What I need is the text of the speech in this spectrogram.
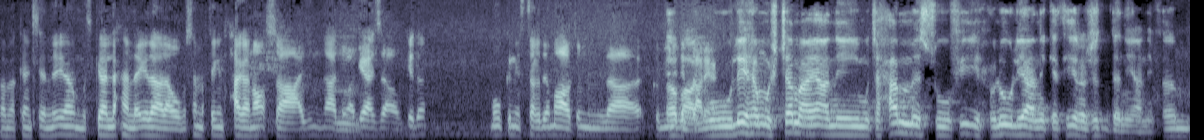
فما كانش نلاقيها المشكلة اللي إحنا نلاقي لها. لو مثلا محتاجين حاجة ناقصة عايزين إنها تبقى. جاهزة أو كده ممكن نستخدمها على طول من ال community طبعا. React وليها مجتمع يعني متحمس وفي حلول يعني كثيرة جدا يعني فاهم؟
